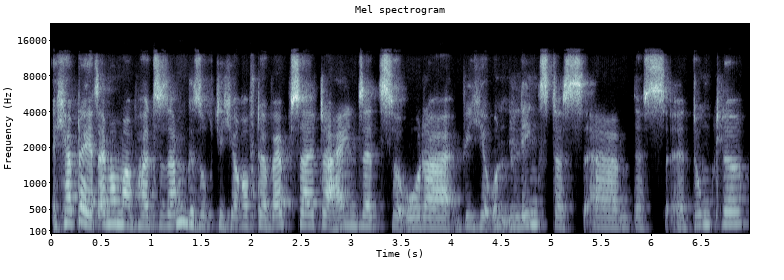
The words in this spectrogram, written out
ich habe da jetzt einfach mal ein paar zusammengesucht, die ich auch auf der Webseite einsetze oder wie hier unten links das, äh, das äh, dunkle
